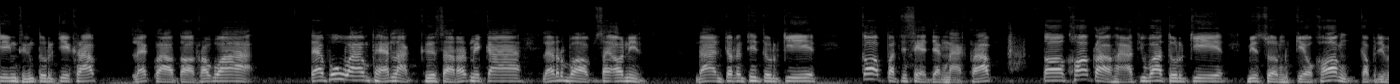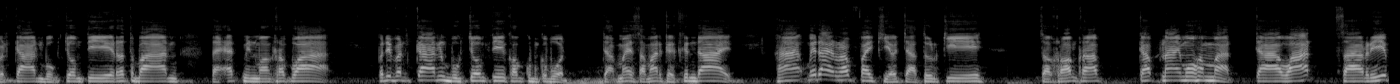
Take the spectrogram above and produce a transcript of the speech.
อิงถึงตุรกีครับ และกล่าวต่อครับว่า แต่ผู้วางแผนหลักคือสหรัฐอเมริกา และระบอบไซออนิสต์ด้านเจ้าหน้าที่ตุรกีก็ปฏิเสธอย่างหนักครับ ต่อข้อกล่าวหาที่ว่าตุรกีมีส่วนเกี่ยวข้องกับปฏิบัติการบุกโจมตีรัฐบาล แต่แอดมินมองครับว่า ปฏิบัติการบุกโจมตีของกลุ่มกบฏจะไม่สามารถเกิดขึ้นได้ หากไม่ได้รับไฟเขียวจากตุรกีสอดคล้องครับ กับนายโมฮัมหมัดจาวัดซาริฟ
